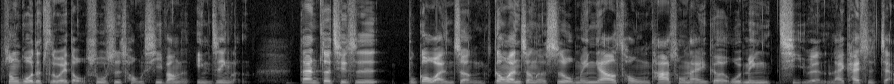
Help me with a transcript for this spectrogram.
中国的紫微斗数是从西方引进了，但这其实。不够完整，更完整的是，我们应该要从它从哪一个文明起源来开始讲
